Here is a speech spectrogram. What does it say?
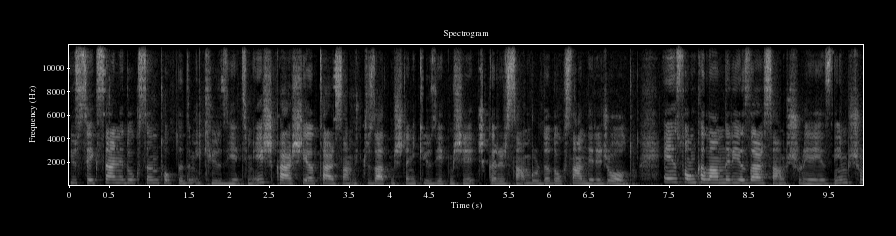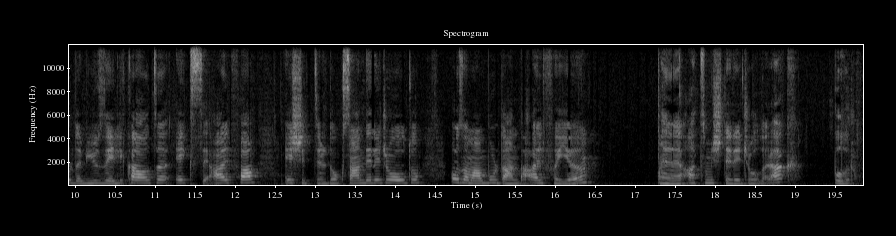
180 ile 90'ı topladım 270. Karşıya atarsam 360'tan 270'i çıkarırsam burada 90 derece oldu. En son kalanları yazarsam şuraya yazayım. Şurada bir 150 kaldı. Eksi alfa eşittir 90 derece oldu. O zaman buradan da alfayı 60 derece olarak bulurum.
